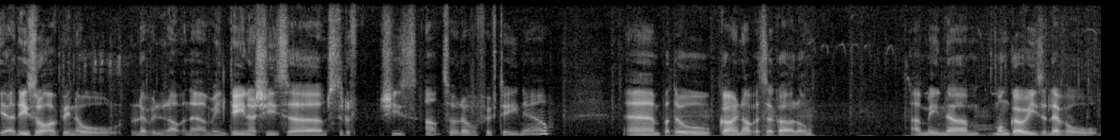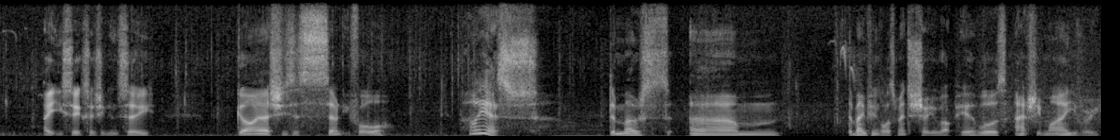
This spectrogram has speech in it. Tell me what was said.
Yeah, these lot have been all leveling up now. I mean, Dina, she's um, still she's up to level 50 now, um, but they're all going up as they go along. I mean, um, Mongo, he's a level 86 as you can see. Gaia, she's a 74. Oh yes, the most, um, the main thing I was meant to show you up here was actually my aviary.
